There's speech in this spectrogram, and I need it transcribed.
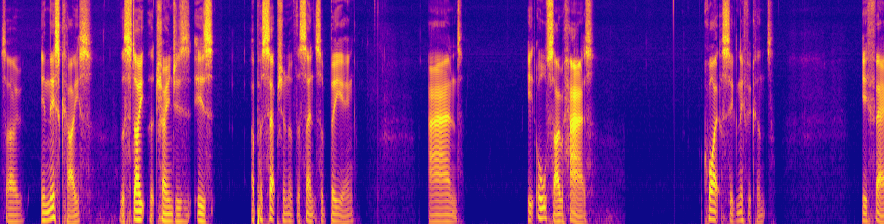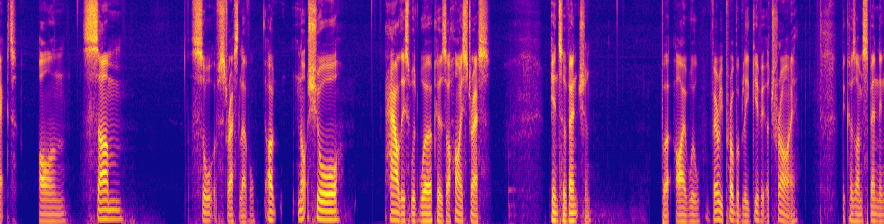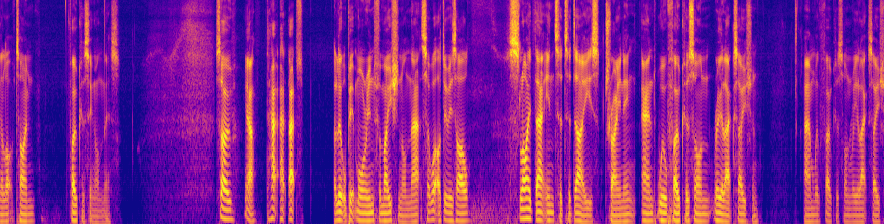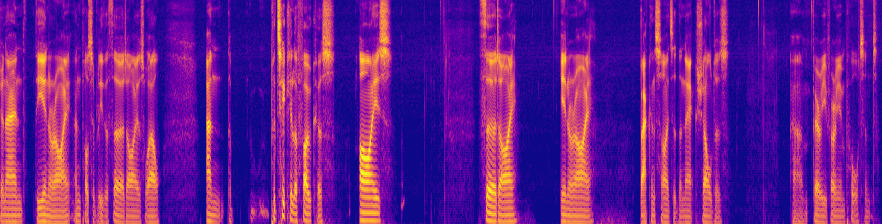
So in this case, the state that changes is a perception of the sense of being and it also has quite a significant effect on some sort of stress level. I'm not sure how this would work as a high stress intervention, but I will very probably give it a try because I'm spending a lot of time focusing on this. So yeah, ha- ha- that's a little bit more information on that. So what I'll do is I'll slide that into today's training, and we'll focus on relaxation, and we'll focus on relaxation and the inner eye, and possibly the third eye as well, and the particular focus eyes, third eye, inner eye, back and sides of the neck, shoulders, um, very, very important.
